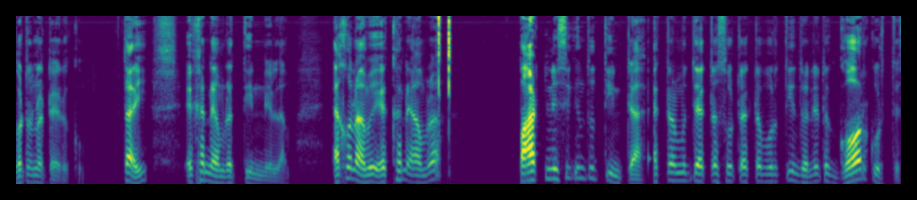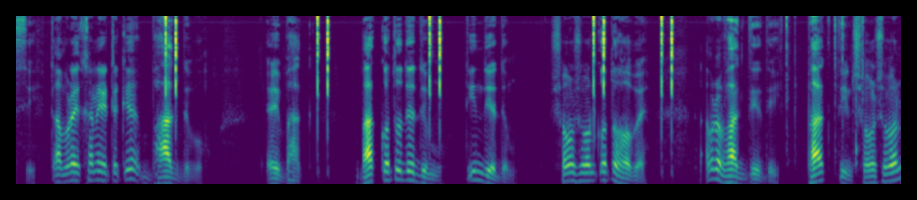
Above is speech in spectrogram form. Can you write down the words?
ঘটনাটা এরকম। তাই এখানে আমরা তিন নিলাম। এখন আমি এখানে আমরা পার্ট নিছি কিন্তু তিনটা। একটার মধ্যে একটা ছোট, একটা বড় তিন ধরনের এটা গড় করতেছি। তো আমরা এখানে এটাকে ভাগ দেব। এই ভাগ। ভাগ কত দিয়ে দেবো তিন দিয়ে দেবো সমান সমান কত হবে? আমরা ভাগ দিয়ে দিই। ভাগ তিন সমান সমান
